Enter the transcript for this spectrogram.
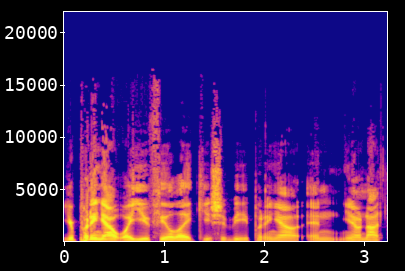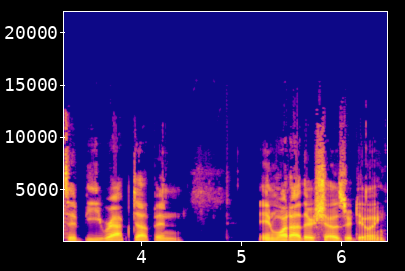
you're putting out what you feel like you should be putting out and you know not to be wrapped up in in what other shows are doing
